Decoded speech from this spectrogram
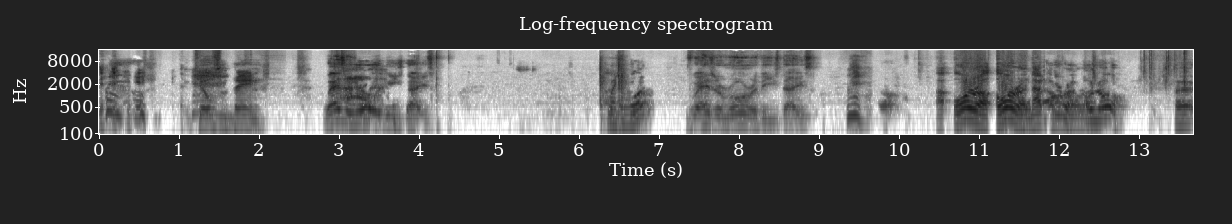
Kills the pain. Where's Aurora these days? Is what? Where's Aurora these days? Uh, aura, aura, not Aurora. aurora. Oh no! Uh,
